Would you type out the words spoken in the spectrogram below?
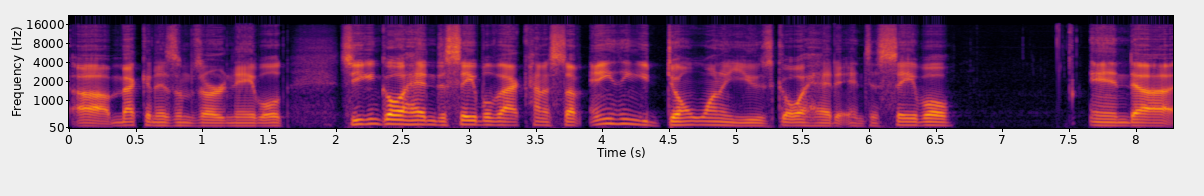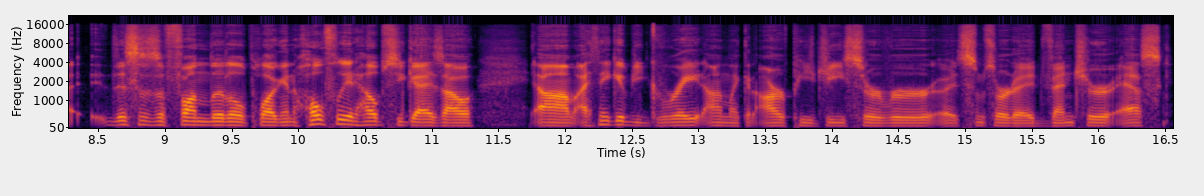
uh, mechanisms are enabled. So you can go ahead and disable that kind of stuff. Anything you don't want to use, go ahead and disable. And uh, this is a fun little plugin. Hopefully it helps you guys out. Um, I think it'd be great on like an RPG server, uh, some sort of adventure-esque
